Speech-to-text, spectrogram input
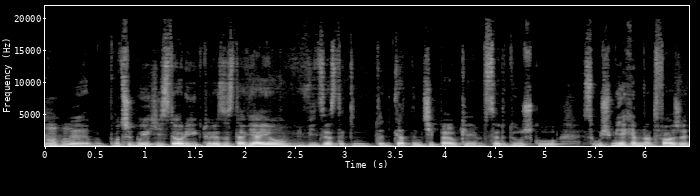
Mhm. E, Potrzebuję historii, które zostawiają widza z takim delikatnym ciepełkiem w serduszku, z uśmiechem na twarzy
